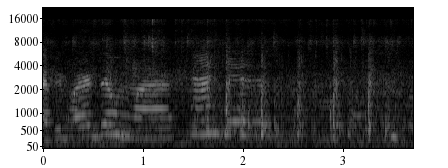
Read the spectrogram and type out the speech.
Happy birthday, Ma. Thank you.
